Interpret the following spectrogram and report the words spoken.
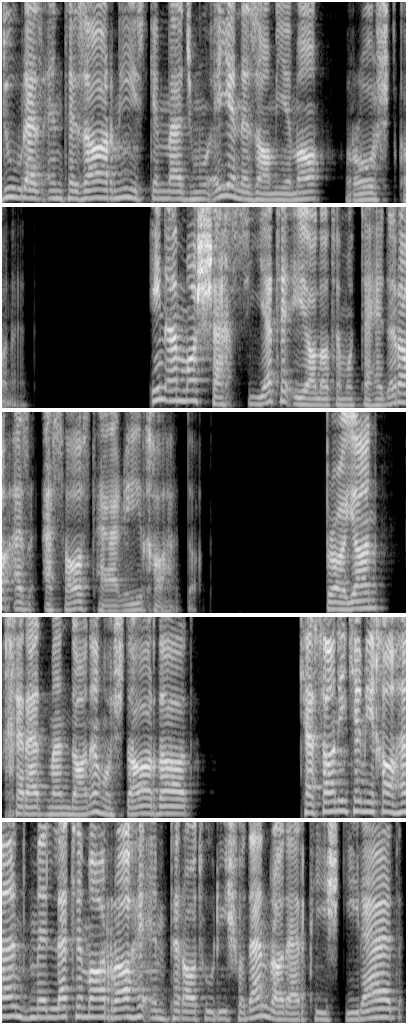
دور از انتظار نیست که مجموعه نظامی ما رشد کند. این اما شخصیت ایالات متحده را از اساس تغییر خواهد داد. برایان خردمندانه هشدار داد کسانی که می‌خواهند ملت ما راه امپراتوری شدن را در پیش گیرد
